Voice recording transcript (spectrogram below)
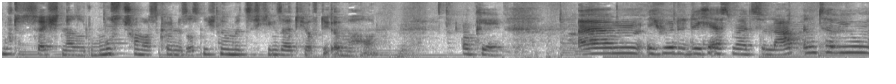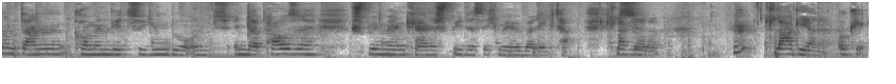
gutes Fechten. Also du musst schon was können. Es ist nicht nur mit sich gegenseitig auf die Ömme hauen. Okay. Ähm, ich würde dich erstmal zu Lab interviewen und dann kommen wir zu Judo und in der Pause spielen wir ein kleines Spiel, das ich mir überlegt habe. Klar So. gerne. Klar gerne. Okay.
